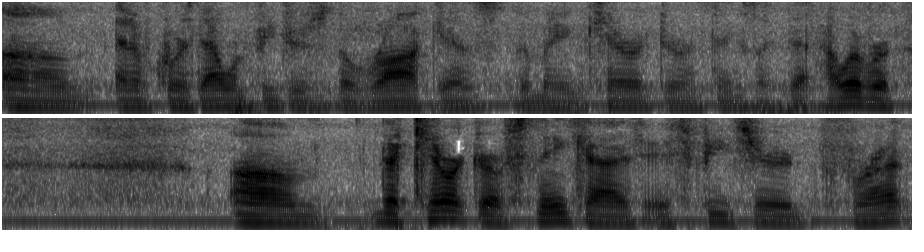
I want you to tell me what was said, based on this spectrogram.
Um, and of course, that one features The Rock as the main character and things like that. However, um, the character of Snake Eyes is featured front,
